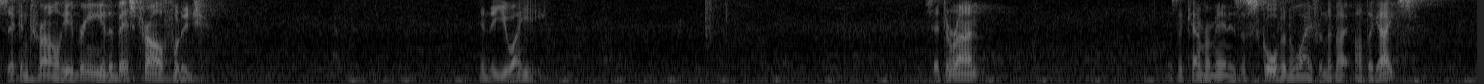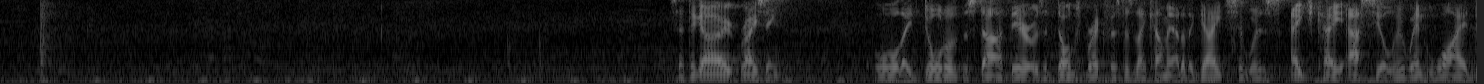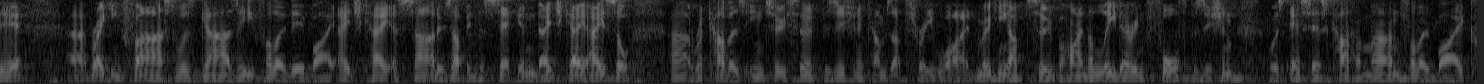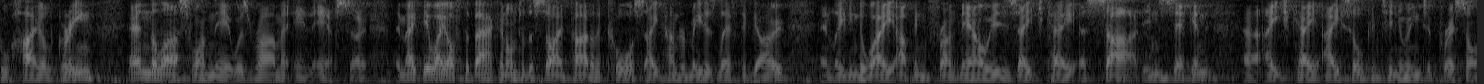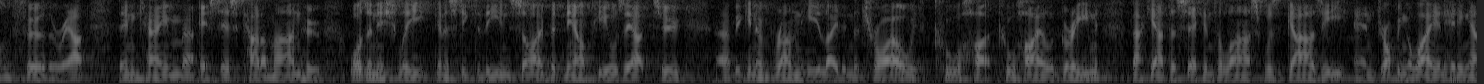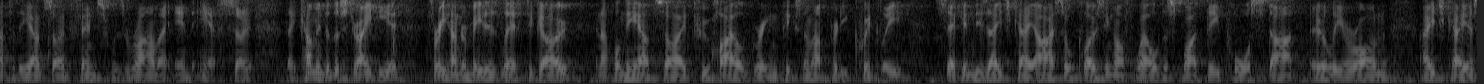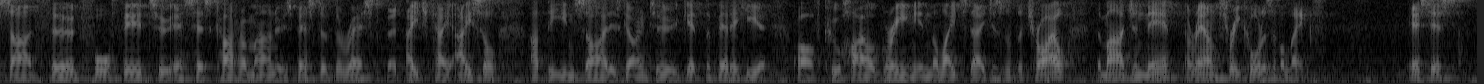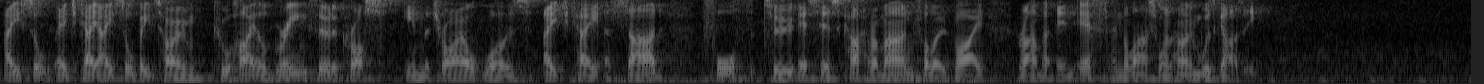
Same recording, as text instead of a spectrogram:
Second trial here, bringing you the best trial footage in the UAE. Set to run as the cameraman is escorted away from the the gates. Set to go, racing. Oh, they dawdled at the start there. It was a dog's breakfast as they come out of the gates. It was HK Asil who went wide there. Uh, breaking fast was Ghazi, followed there by HK Assad, who's up into second. HK Asil uh, recovers into third position and comes up three wide. Moving up to behind the leader in fourth position was SS Kahraman, followed by Kuhail Green, and the last one there was Rama NF. So they make their way off the back and onto the side part of the course, 800 metres left to go, and leading the way up in front now is HK Assad. In second, uh, HK Asil continuing to press on further out. Then came uh, SS Kahraman, who was initially going to stick to the inside, but now peels out to uh, begin a run here late in the trial with Kuhail Green. Back out to second to last was Ghazi, and dropping away and heading out to the outside fence was Rama NF. So they come into the straight here, 300 metres left to go, and up on the outside, Kuhail Green picks them up pretty quickly. Second is HK Asil closing off well despite the poor start earlier on. HK Assad third, fourth there to SS Kahraman, who's best of the rest, but HK Asil up the inside is going to get the better here of Kuhail Green in the late stages of the trial. The margin there, around three quarters of a length. SS Asil, HK Asil beats home Kuhail Green. Third across in the trial was HK Assad. Fourth to SS Kahraman, followed by Rama NF. And the last one home was Ghazi.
